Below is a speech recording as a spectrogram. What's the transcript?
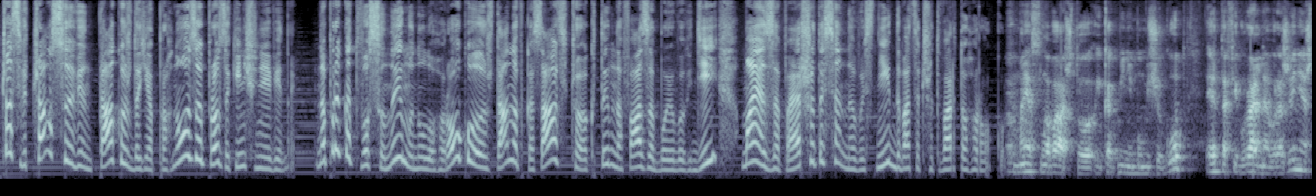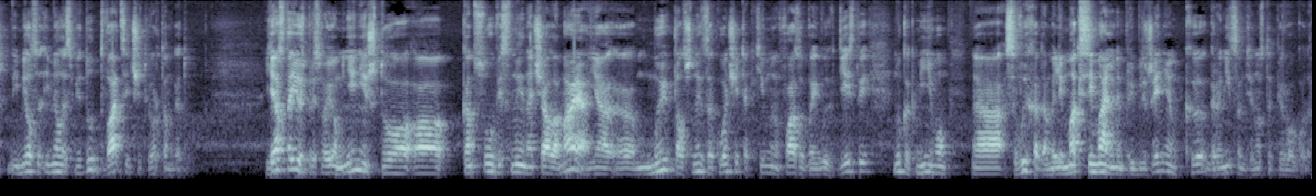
Час від часу він також дає прогнози про закінчення війни. Наприклад, восени минулого року Жданов казав, що активна фаза бойових дій має завершитися навесні 24-го року. Мои слова, что и как минимум еще год, это фигуральное выражение, что имелось, имелось в виду в 2024 году. Я остаюсь при своем мнении, что э, к концу весны, начала мая я, э, мы должны закончить активную фазу боевых действий, ну, как минимум, э, с выходом или максимальным приближением к границам 91 года.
